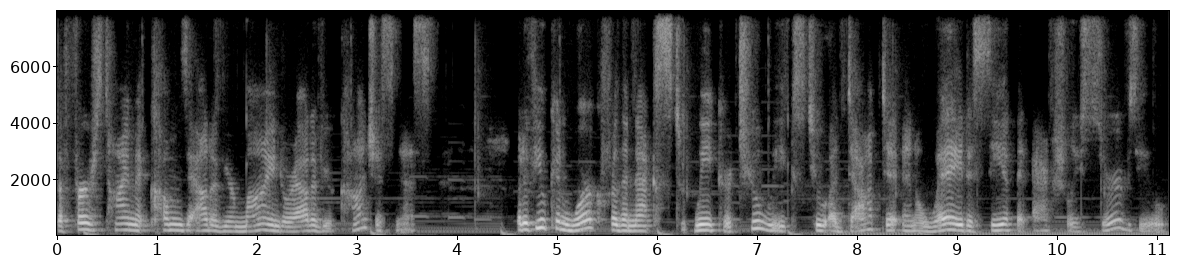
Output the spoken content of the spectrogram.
the first time it comes out of your mind or out of your consciousness. But if you can work for the next week or two weeks to adopt it in a way to see if it actually serves you,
